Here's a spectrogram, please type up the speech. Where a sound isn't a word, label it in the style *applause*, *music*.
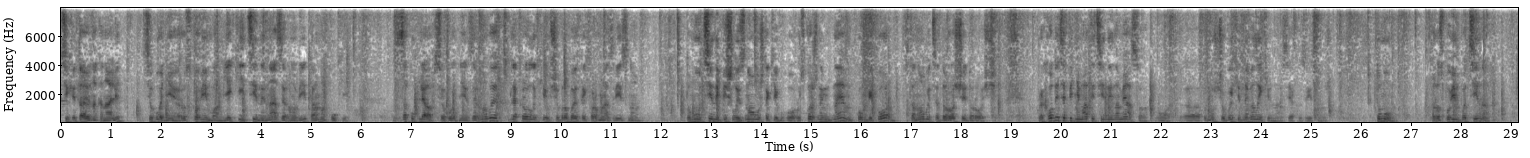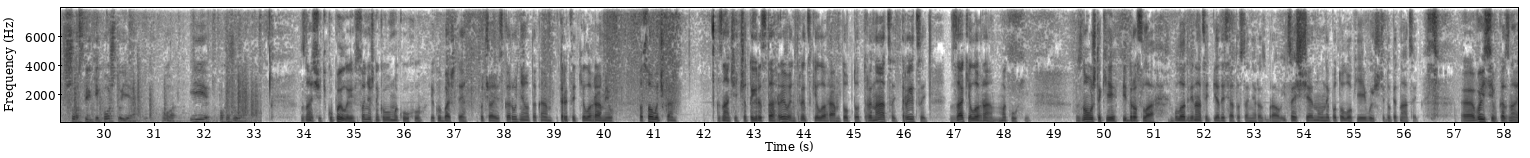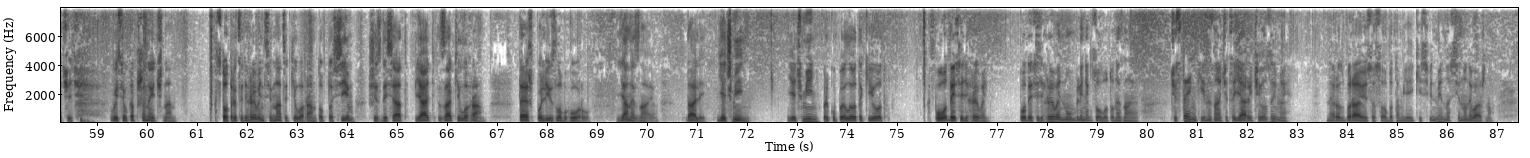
Всіх вітаю на каналі. Сьогодні розповім вам, які ціни на зернові та макухи. Закупляв сьогодні зернових для кроликів, щоб робити корма, звісно. Тому ціни пішли знову ж таки вгору. З кожним днем комбікорм становиться дорожче і дорожче. Приходиться піднімати ціни на м'ясо, от, е, тому що вихід невеликий в нас, як звісно. Тому розповім по цінах, що скільки коштує, от, і покажу вам. Значить, купили соняшникову макуху, як ви бачите, почаївська рудня, отака, 30 кілограмів пасовочка. Значить, 400 гривень 30 кілограм, тобто 13-30 за кілограм макухи. Знову ж таки підросла. Була 12,50 останній раз брав. І це ще ну, не потолок, є і вище до 15. Е, висівка, значить, висівка пшенична. 130 гривень 17 кілограм, тобто 7,65 за кілограм. Теж полізло вгору. Я не знаю. Далі. Ячмінь. Ячмінь прикупили отакі от по 10 гривень. По 10 гривень, ну, блін, як золото, не знаю. Чистенькі, не знаю, чи це яри, чи озими. Не розбираюсь особо, там є якісь відмінності, ну неважно.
